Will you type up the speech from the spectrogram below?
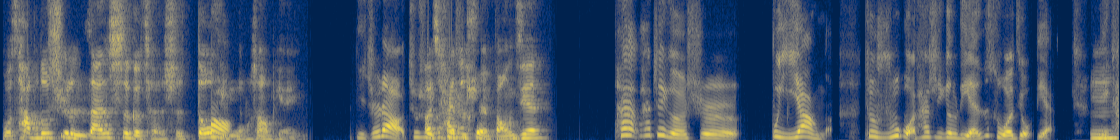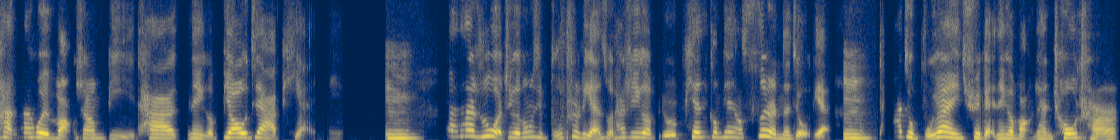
我差不多去了三四个城市，都哦比网上便宜，你知道，就是而且还它是选房间。它它这个是不一样的。就如果它是一个连锁酒店，你嗯看它会网上比它那个标价便宜。嗯但他如果这个东西不是连锁，它是一个比如偏更偏向私人的酒店，嗯，他就不愿意去给那个网站抽成儿，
